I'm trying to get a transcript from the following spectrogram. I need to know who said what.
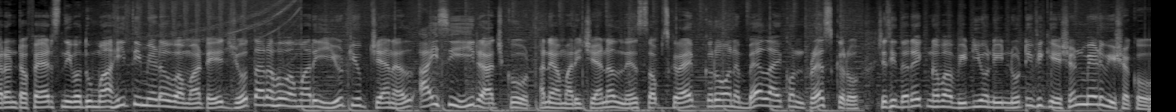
Speaker 1: current અફેર્સની વધુ માહિતી મેળવવા માટે જોતા રહો અમારી યુટ્યુબ ચેનલ આઈસીઈ રાજકોટ અને અમારી ચેનલને સબસ્ક્રાઇબ કરો અને બેલ આઇકોન પ્રેસ કરો જેથી દરેક નવા વિડીયોની નોટિફિકેશન મેળવી શકો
